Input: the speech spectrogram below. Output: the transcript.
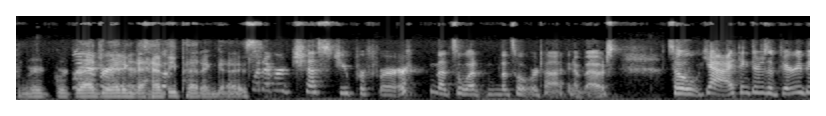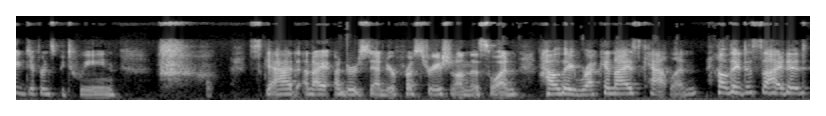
We're we're Whatever it graduating to is. heavy petting, guys. whatever chest you prefer. That's what that's what we're talking about. So yeah, I think there's a very big difference between Scott and I understand your frustration on this one. How they recognized Catelyn, how they decided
